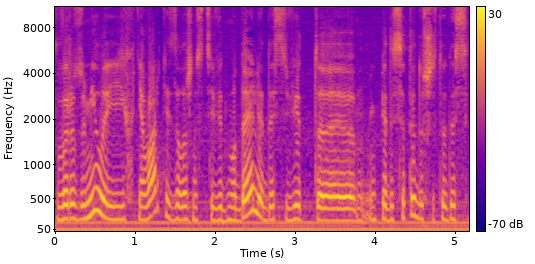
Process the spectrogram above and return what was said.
ви розуміли, їхня вартість в залежності від моделі десь від е, 50 до 60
